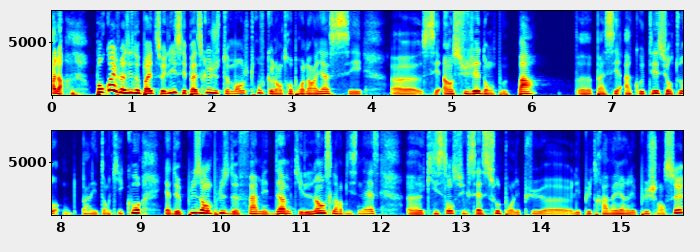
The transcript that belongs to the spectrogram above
Alors, pourquoi j'ai choisi de parler de ce livre C'est parce que justement, je trouve que l'entrepreneuriat, c'est euh, un sujet dont on ne peut pas euh, passer à côté, surtout par les temps qui courent. Il y a de plus en plus de femmes et d'hommes qui lancent leur business, euh, qui sont successful pour les plus, les plus travailleurs et les plus chanceux.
